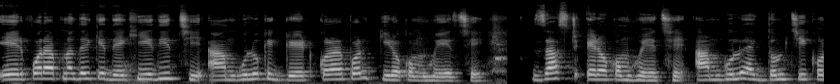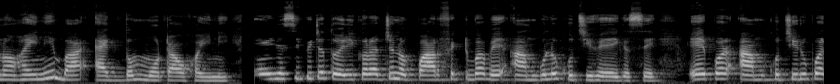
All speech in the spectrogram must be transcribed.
এরপর আপনাদেরকে দেখিয়ে দিচ্ছি আমগুলোকে গ্রেড করার পর কীরকম হয়েছে। জাস্ট এরকম হয়েছে। আমগুলো একদম চিকনো হয়নি বা একদম মোটাও হয়নি। এই রেসিপিটা তৈরি করার জন্য পারফেক্টভাবে আমগুলো কুচি হয়ে গেছে। এরপর আম কুচির উপর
